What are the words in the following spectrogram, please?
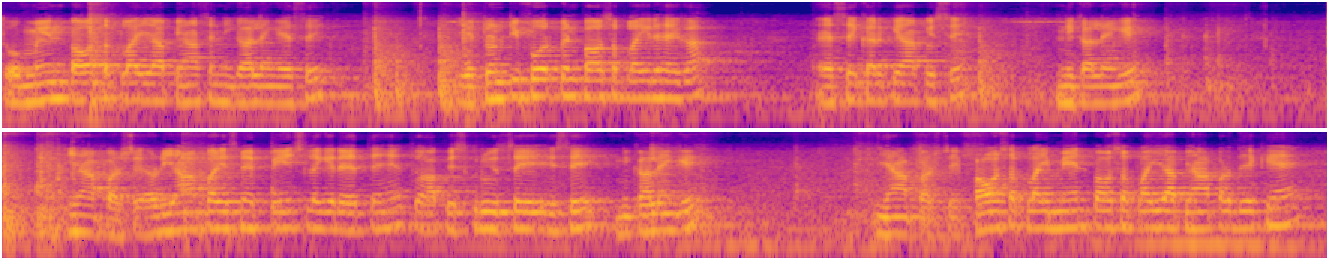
तो मेन पावर सप्लाई आप यहाँ से निकालेंगे ऐसे। ये 24 पिन पावर सप्लाई रहेगा। ऐसे करके आप इसे निकालेंगे यहाँ पर से। और यहाँ पर इसमें पेंच लगे रहते हैं तो आप स्क्रू से इसे निकालेंगे यहाँ पर से। Power supply main power supply आप यहाँ पर देखें। हैं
